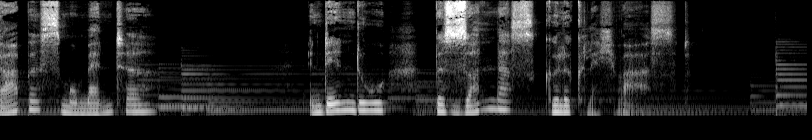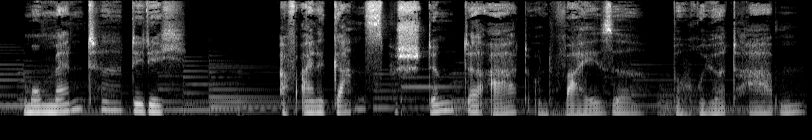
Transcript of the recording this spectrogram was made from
Gab es Momente, in denen du besonders glücklich warst. Momente, die dich auf eine ganz bestimmte Art und Weise berührt haben.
